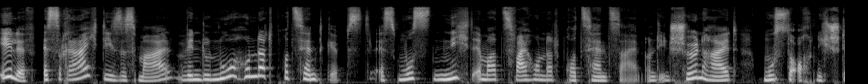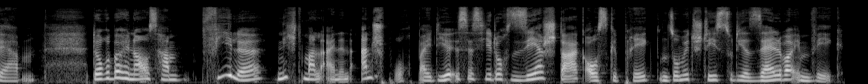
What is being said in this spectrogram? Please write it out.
Elif, es reicht dieses Mal, wenn du nur 100 Prozent gibst. Es muss nicht immer 200 Prozent sein. Und in Schönheit musst du auch nicht sterben. Darüber hinaus haben viele nicht mal einen Anspruch. Bei dir ist es jedoch sehr stark ausgeprägt und somit stehst du dir selber im Weg.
